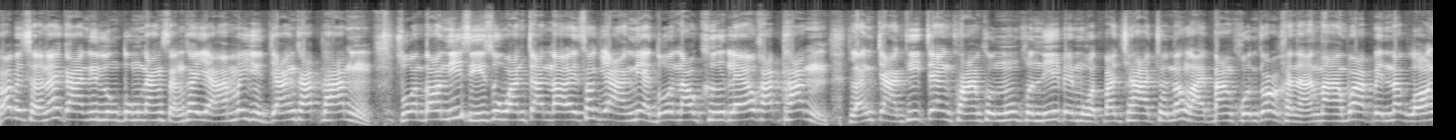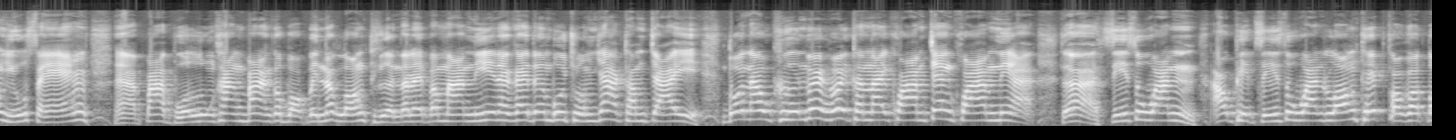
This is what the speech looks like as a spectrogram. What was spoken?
ก็เป็นสถานการณ์ที่ลุงตุงนางสังขยาไม่หยุดยั้งครับท่าน ส่วนตอนนี้ศรีสุวรรณจันทร์อะไรสักอย่างเนี่ยโดนเอาคืนแล้วครับท่าน หลังจากที่แจ้งความคนนู้นคนนี้ไปหมดประชาชนทั้งหลายบางคนก็ขนานนามว่าเป็นนักร้องหิวแสงป้าผัวลุงข้างบ้านก็บอกเป็นนักร้องเถื่อนอะไรประมาณนี้นะครับท่านผู้ชมยากทำใจ โดนเอาคืนไว้ยเฮ้ยทนายความแจ้งความเนี่ยอ่าศรีสุวรรณเอาผิดศรีสุวรรณร้องเท็จกกต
